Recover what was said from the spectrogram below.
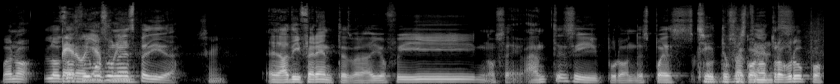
Bueno, los Pero dos fuimos una despedida. Sí. Eh, a diferentes, ¿verdad? Yo fui, no sé, antes y Purón después. Sí, con, tú o sea, con otro grupo.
